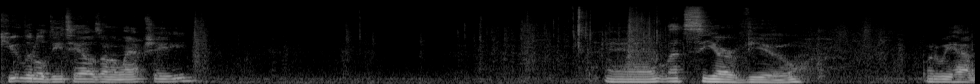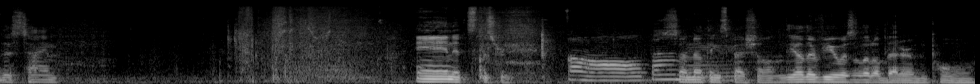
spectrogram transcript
Cute little details on the lampshade. And let's see our view. What do we have this time? And it's the street. Oh, bummer. So nothing special. The other view was a little better of the pool.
